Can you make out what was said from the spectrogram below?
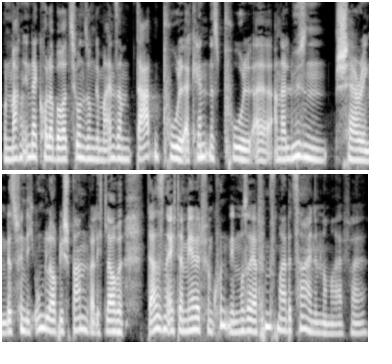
und machen in der Kollaboration so einen gemeinsamen Datenpool, Erkenntnispool, äh, Analysen-Sharing. Das finde ich unglaublich spannend, weil ich glaube, das ist ein echter Mehrwert für einen Kunden. Den muss er ja fünfmal bezahlen im Normalfall.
